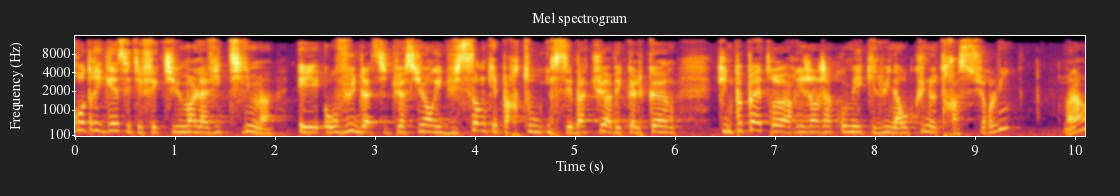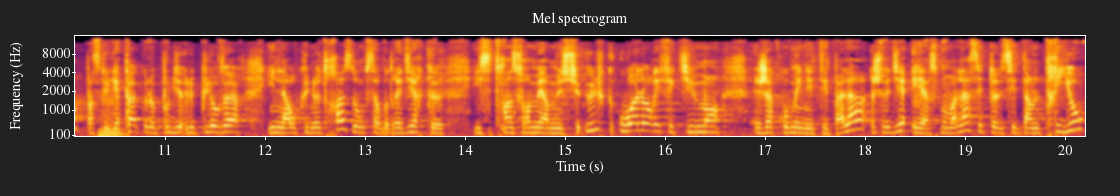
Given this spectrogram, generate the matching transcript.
Rodriguez est effectivement la victime et au vu de la situation et du sang qui est partout, il s'est battu avec quelqu'un qui ne peut pas être Harry-Jean Jacomet, qui lui n'a aucune trace sur lui. Voilà, parce qu'il n'y a mhm. pas que le, le pullover, il n'a aucune trace, donc ça voudrait dire qu'il s'est transformé en Monsieur Hulk, ou alors effectivement Jacomet n'était pas là. Je veux dire, et à ce moment-là, c'est dans le trio,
